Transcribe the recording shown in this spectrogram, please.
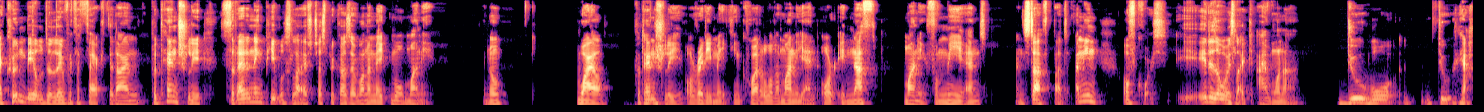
I couldn't be able to live with the fact that I'm potentially threatening people's lives just because I want to make more money, you know, while potentially already making quite a lot of money and or enough money for me and and stuff. But I mean, of course, it is always like I wanna do more, do yeah,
